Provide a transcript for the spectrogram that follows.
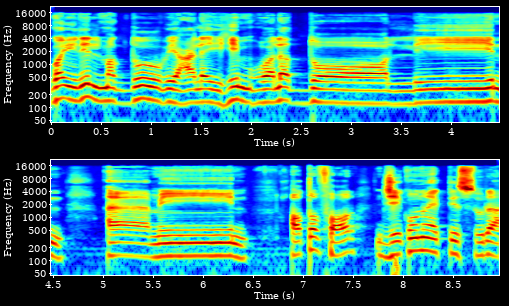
غير المغضوب عليهم ولا الضالين. আলামিন আমিন অতফর যে কোনো একটি সুরা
